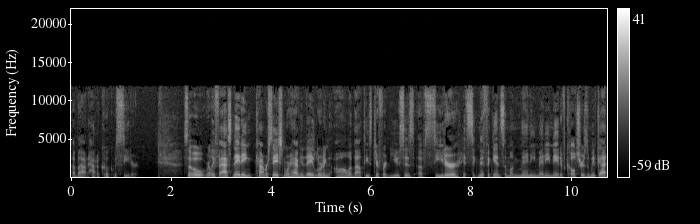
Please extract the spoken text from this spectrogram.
about how to cook with cedar. So, really fascinating conversation we're having today, learning all about these different uses of cedar, its significance among many, many native cultures. And we've got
